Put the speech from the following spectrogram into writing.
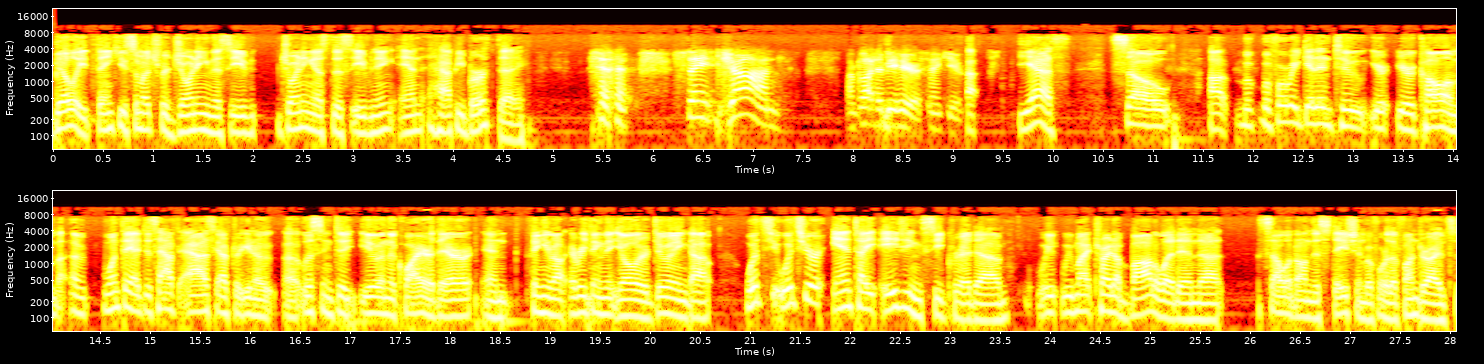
Billy, thank you so much for joining this eve- joining us this evening, and happy birthday. St. John, I'm glad to be here. Thank you. Uh, yes. So uh, b- before we get into your your column, uh, one thing I just have to ask after you know uh, listening to you and the choir there and thinking about everything that y'all are doing, uh, What's your, what's your anti-aging secret? Uh, we we might try to bottle it and uh, sell it on the station before the fund drive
